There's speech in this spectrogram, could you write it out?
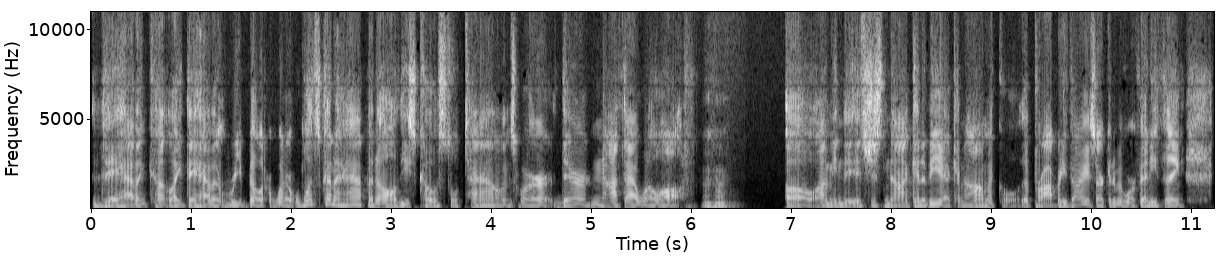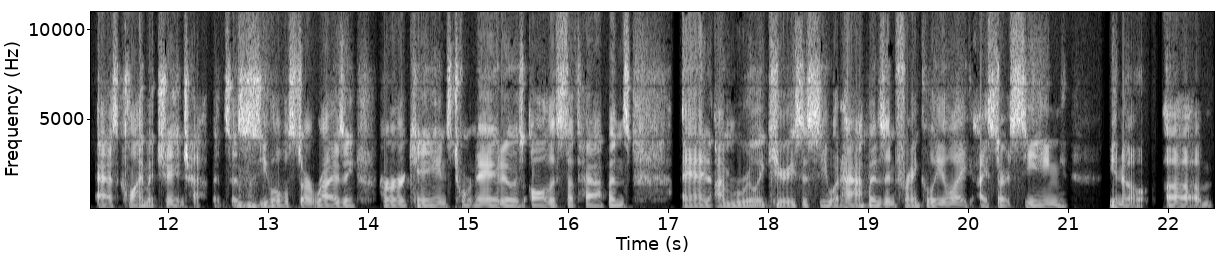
they haven't cut like they haven't rebuilt or whatever. What's going to happen to all these coastal towns where they're not that well off? Mm-hmm. Oh, I mean, it's just not going to be economical. The property values aren't going to be worth anything as climate change happens, as mm-hmm. sea levels start rising, hurricanes, tornadoes, all this stuff happens. And I'm really curious to see what happens. And frankly, like I start seeing you know, um,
